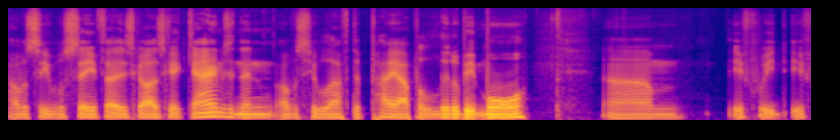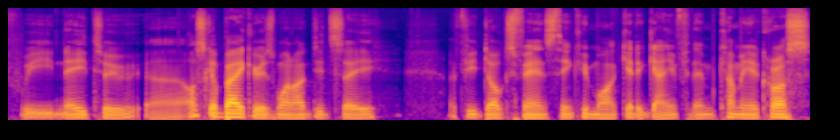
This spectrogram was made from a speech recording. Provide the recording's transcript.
obviously we'll see if those guys get games, and then obviously we'll have to pay up a little bit more um, if we if we need to. Uh, Oscar Baker is one I did see a few Dogs fans think who might get a game for them coming across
